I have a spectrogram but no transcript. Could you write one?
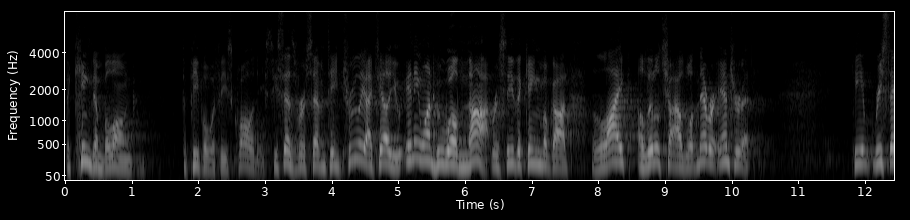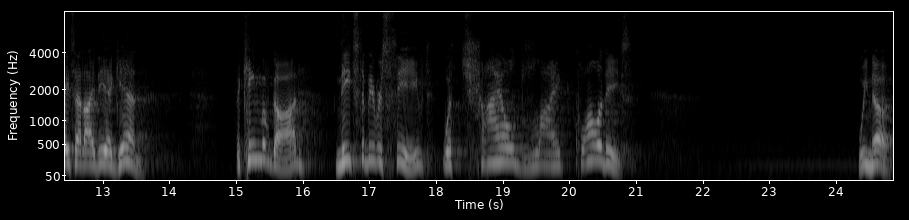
The kingdom belongs to people with these qualities. He says, verse 17, Truly I tell you, anyone who will not receive the kingdom of God like a little child will never enter it. He restates that idea again. The kingdom of God needs to be received with childlike qualities. We know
